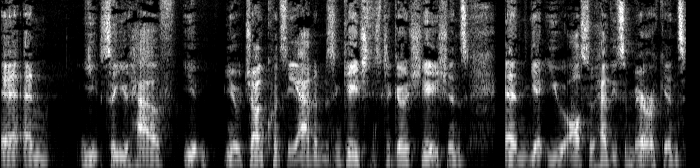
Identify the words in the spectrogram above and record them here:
And, and you, so you have you, you, know John Quincy Adams engaged in these negotiations, and yet you also have these Americans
